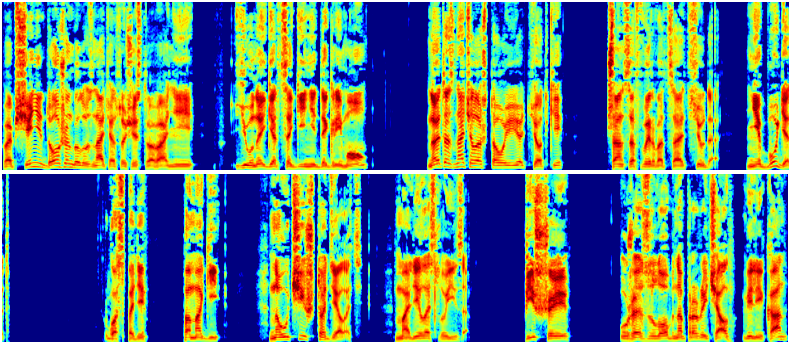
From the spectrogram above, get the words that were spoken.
вообще не должен был узнать о существовании юной герцогини де Гримон, но это значило, что у ее тетки шансов вырваться отсюда не будет. Господи, помоги, научи, что делать», — молилась Луиза. «Пиши», — уже злобно прорычал великан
